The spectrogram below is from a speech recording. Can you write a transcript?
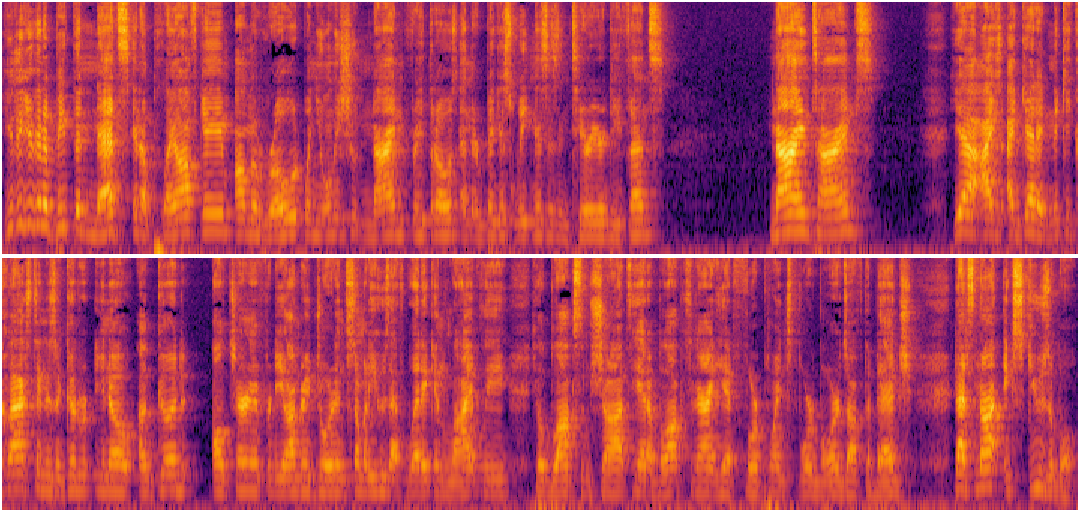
You think you're going to beat the Nets in a playoff game on the road when you only shoot nine free throws and their biggest weakness is interior defense? Nine times? Yeah, I, I get it. Nic Claxton is a good, you know, a good alternative for DeAndre Jordan, somebody who's athletic and lively. He'll block some shots. He had a block tonight. He had four points, four boards off the bench. That's not excusable.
